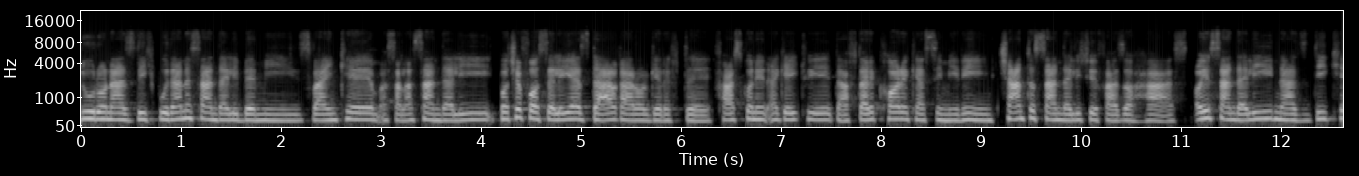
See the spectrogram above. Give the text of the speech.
دور و نزدیک بودن صندلی به میز و اینکه مثلا صندلی با چه فاصله ای از در قرار گرفته. فرض کنید اگه توی دفتر کار کسی میرین چند تا صندلی توی فضا هست؟ آیا صندلی نزدیک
